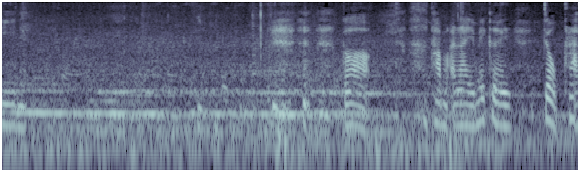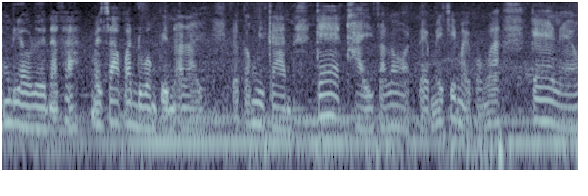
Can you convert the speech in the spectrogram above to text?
ที่เนี่ย ก็ทำอะไรไม่เคยจบครั้งเดียวเลยนะคะ ไม่ทราบว่าดวงเป็นอะไร จะต้องมีการแก้ไขตลอด แต่ไม่ใช่หมายความว่าแก้แล้ว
